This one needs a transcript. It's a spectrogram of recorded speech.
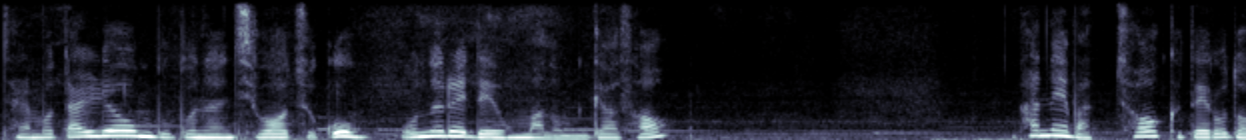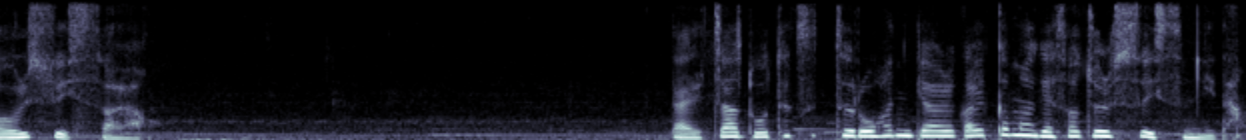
잘못 딸려온 부분은 지워주고 오늘의 내용만 옮겨서 칸에 맞춰 그대로 넣을 수 있어요. 날짜도 텍스트로 한결 깔끔하게 써줄 수 있습니다.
